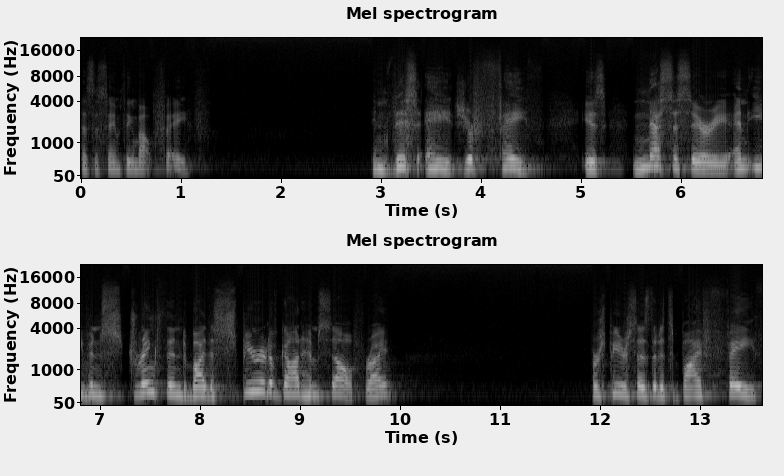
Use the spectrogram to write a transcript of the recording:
says the same thing about faith. In this age, your faith is necessary and even strengthened by the Spirit of God Himself, right? First Peter says that it's by faith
